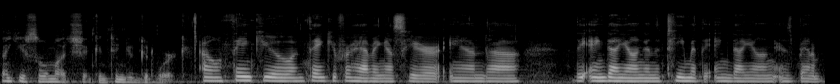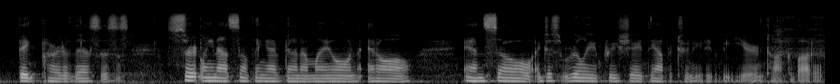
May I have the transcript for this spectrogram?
Thank you so much and continued good work. Oh, thank you, and thank you for having us here. And uh, the Ain Dah Yung and the team at the Ain Dah Yung has been a big part of this. This is certainly not something I've done on my own at all. And so I just really appreciate the opportunity to be here and talk about it.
